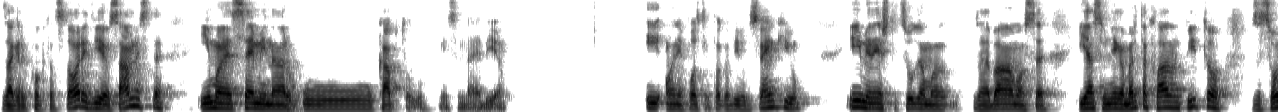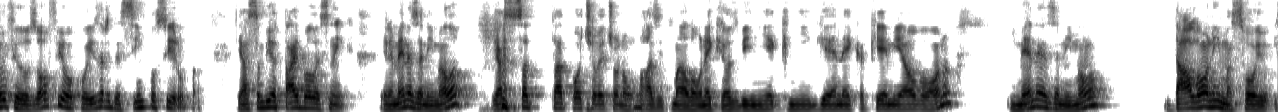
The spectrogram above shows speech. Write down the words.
Zagreb Cocktail Story 2018. Imao je seminar u Kaptolu, mislim da je bio. I on je poslije toga bio u Svenkiju i mi nešto cugamo, zajebavamo se. I ja sam njega mrtav hladan pitao za svoju filozofiju oko izrade simple sirupa. Ja sam bio taj bolesnik. Jer je mene zanimalo, ja sam sad tad počeo već ono ulaziti malo u neke ozbiljnije knjige, neka kemija, ovo ono. I mene je zanimalo da li on ima svoju, i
